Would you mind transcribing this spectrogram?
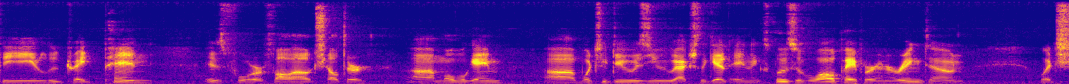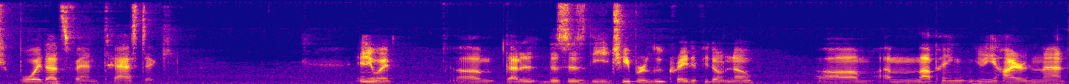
the Loot Crate pin is for Fallout Shelter uh, mobile game uh, what you do is you actually get an exclusive wallpaper and a ringtone, which, boy, that's fantastic. Anyway, um, that is this is the cheaper loot crate if you don't know. Um, I'm not paying any higher than that.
